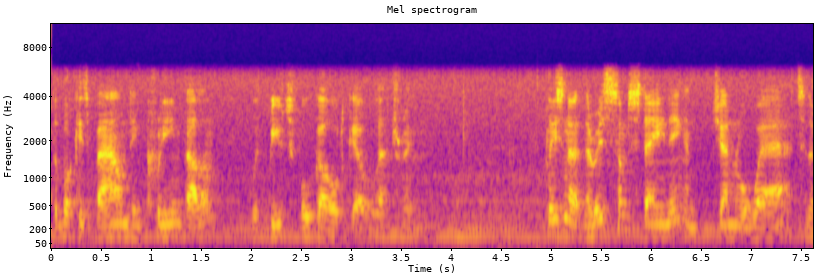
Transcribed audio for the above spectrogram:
the book is bound in cream vellum with beautiful gold gilt lettering. Please note there is some staining and general wear to the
